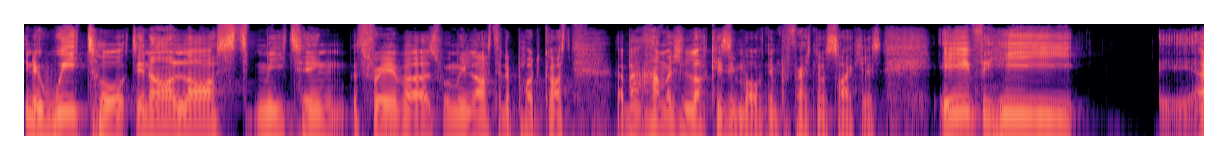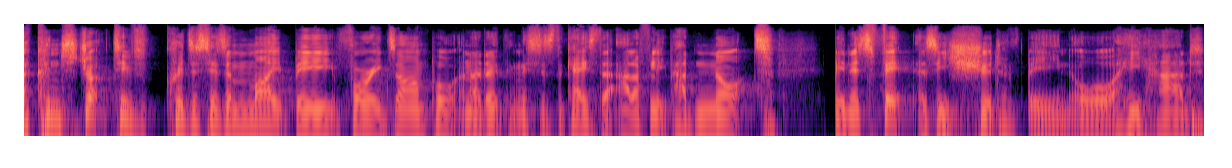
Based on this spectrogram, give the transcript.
you know we talked in our last meeting, the three of us, when we last did a podcast about how much luck is involved in professional cyclists. If he a constructive criticism might be, for example, and I don't think this is the case, that Alaphilippe had not been as fit as he should have been, or he had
